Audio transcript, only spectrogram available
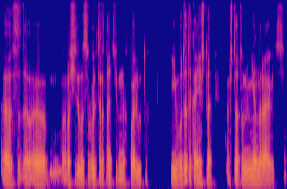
рассчитываться в альтернативных валютах. И вот это, конечно, Штатам не нравится.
